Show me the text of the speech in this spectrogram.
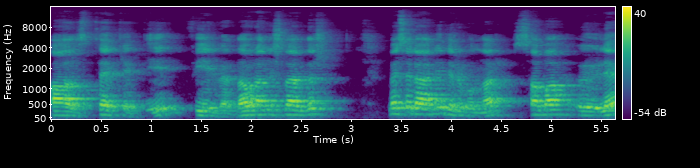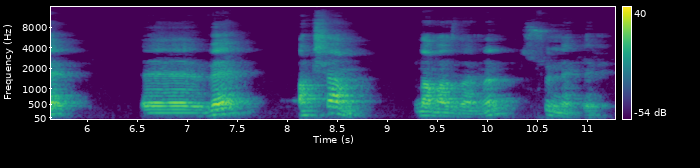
az terk ettiği fiil ve davranışlardır. Mesela nedir bunlar? Sabah, öğle e, ve akşam namazlarının sünnetleri.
